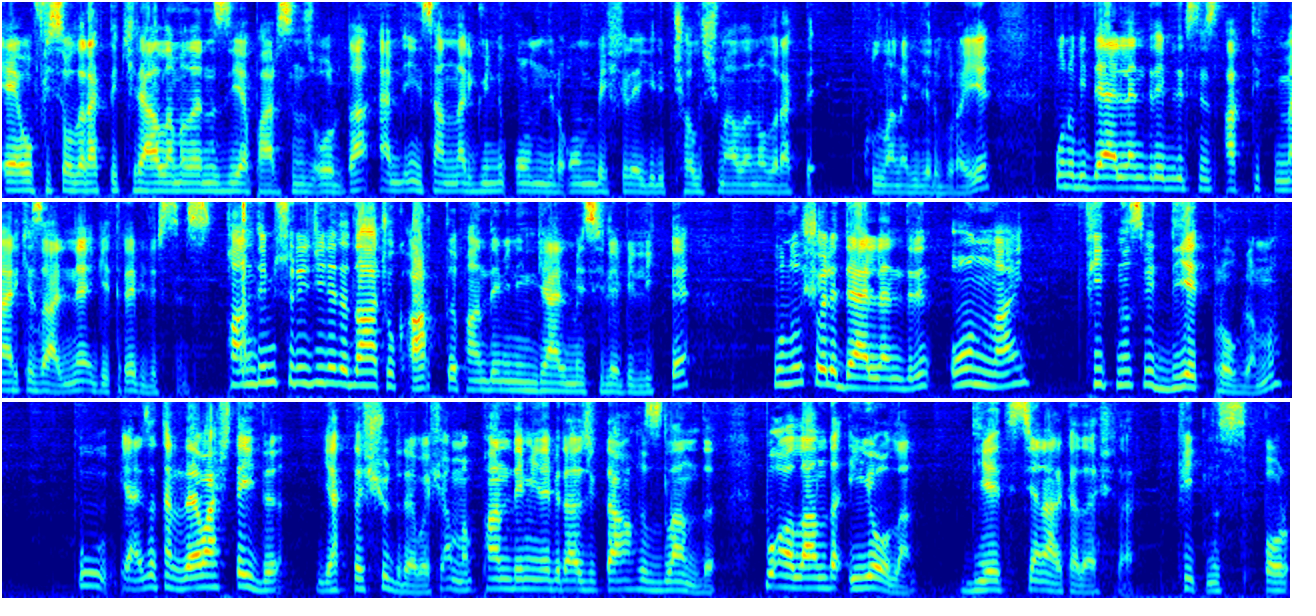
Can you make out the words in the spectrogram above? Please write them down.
E-ofis olarak da kiralamalarınızı yaparsınız orada. Hem de insanlar günlük 10 lira, 15 liraya gidip çalışma alanı olarak da kullanabilir burayı. Bunu bir değerlendirebilirsiniz. Aktif bir merkez haline getirebilirsiniz. Pandemi süreciyle de daha çok arttı pandeminin gelmesiyle birlikte. Bunu şöyle değerlendirin. Online fitness ve diyet programı. Bu yani zaten revaçtaydı. Yaklaşıyordu revaçı ama pandemiyle birazcık daha hızlandı. Bu alanda iyi olan diyetisyen arkadaşlar, fitness spor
